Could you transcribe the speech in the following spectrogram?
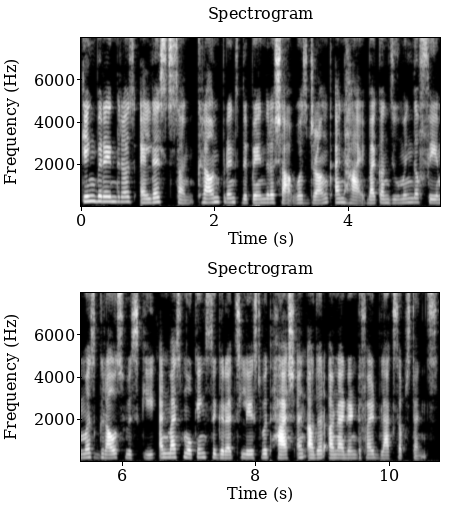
King Birendra's eldest son, Crown Prince Dipendra Shah, was drunk and high by consuming the famous grouse whiskey and by smoking cigarettes laced with hash and other unidentified black substance.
